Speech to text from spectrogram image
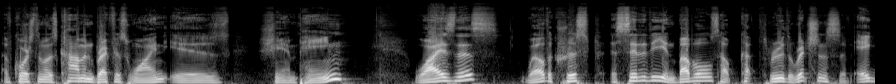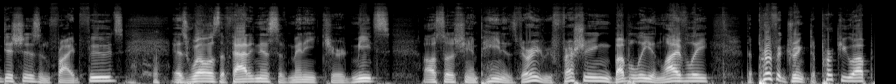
Of course, the most common breakfast wine is champagne. Why is this? Well, the crisp acidity and bubbles help cut through the richness of egg dishes and fried foods, as well as the fattiness of many cured meats. Also, champagne is very refreshing, bubbly, and lively. The perfect drink to perk you up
